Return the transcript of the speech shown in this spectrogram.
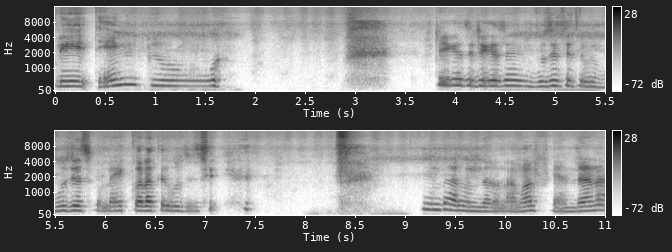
প্লিজ থ্যাংক ইউ ঠিক আছে ঠিক আছে, আমি বুঝেছি, তুমি বুঝেছ লাইক করাতে বুঝেছি। দারুণ দারুণ, আমার ফ্রেন্ডরা না?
